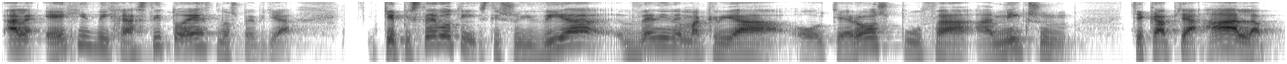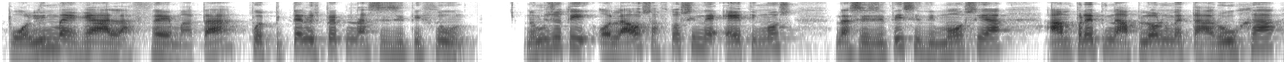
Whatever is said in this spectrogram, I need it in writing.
Αλλά έχει διχαστεί το έθνος, παιδιά. Και πιστεύω ότι στη Σουηδία δεν είναι μακριά ο καιρός που θα ανοίξουν και κάποια άλλα πολύ μεγάλα θέματα που επιτέλους πρέπει να συζητηθούν. Νομίζω ότι ο λαός αυτός είναι έτοιμος να συζητήσει δημόσια αν πρέπει να απλώνουμε τα ρούχα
